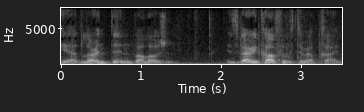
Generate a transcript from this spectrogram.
he had learned in Volozhin. He's very kafuf to Rab Chaim.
